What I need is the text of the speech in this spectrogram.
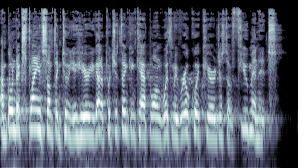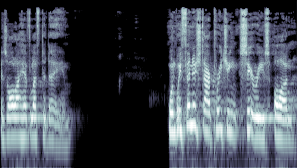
I'm going to explain something to you here. You got to put your thinking cap on with me real quick here in just a few minutes is all I have left today. When we finished our preaching series on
